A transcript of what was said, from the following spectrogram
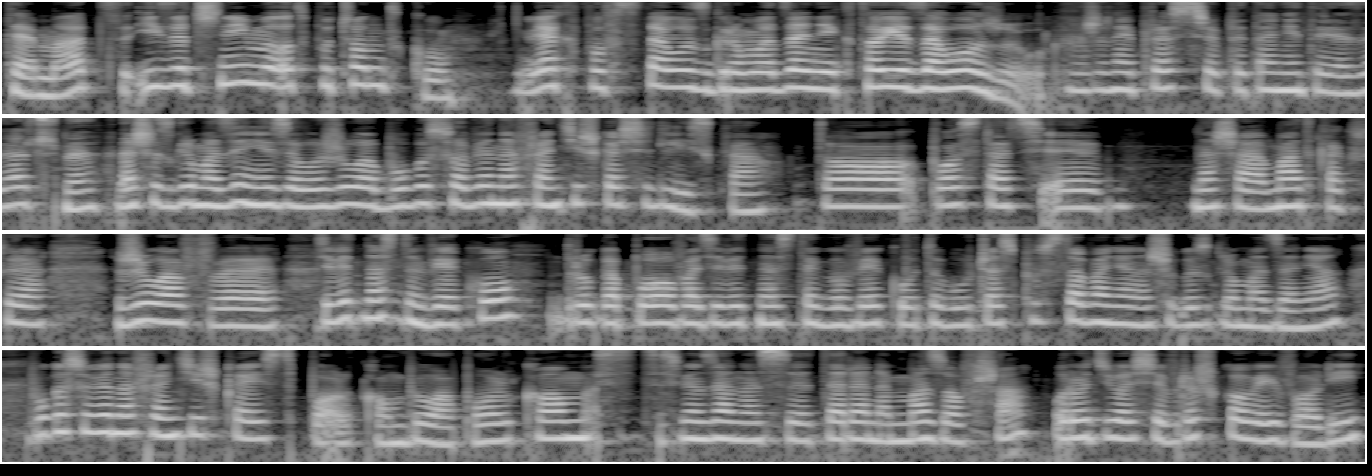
temat i zacznijmy zacznijmy od początku. Jak powstało zgromadzenie? Kto je założył? Może najprostsze pytanie to ja zacznę. Nasze zgromadzenie założyła błogosławiona Franciszka Siedliska. To postać y, nasza matka, która żyła w XIX wieku, druga połowa XIX wieku to był czas powstawania naszego zgromadzenia. Błogosławiona Franciszka jest Polką, była Polką, jest związana z terenem Mazowsza. Urodziła się w Roszkowej Woli,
